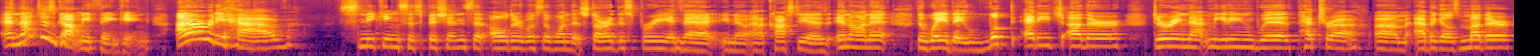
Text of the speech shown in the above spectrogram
And that just got me thinking. I already have sneaking suspicions that Alder was the one that started the spree and that, you know, Anacostia is in on it. The way they looked at each other during that meeting with Petra, um, Abigail's mother,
